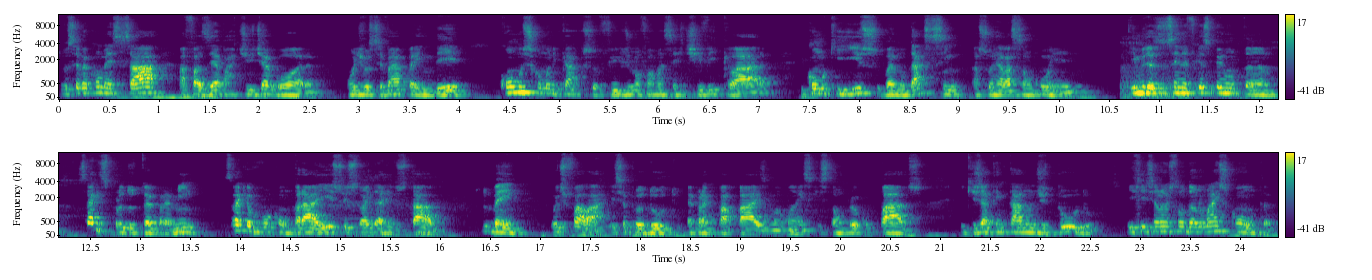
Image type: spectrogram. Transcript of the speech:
que você vai começar a fazer a partir de agora, onde você vai aprender como se comunicar com seu filho de uma forma assertiva e clara, e como que isso vai mudar sim a sua relação com ele. E muitas vezes você ainda fica se perguntando, será que esse produto é para mim? Será que eu vou comprar isso e isso vai dar resultado? Tudo bem, vou te falar, esse produto é para papais e mamães que estão preocupados e que já tentaram de tudo e que já não estão dando mais conta.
